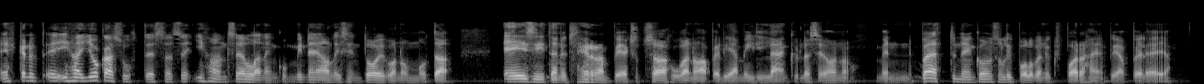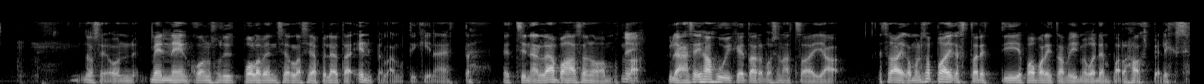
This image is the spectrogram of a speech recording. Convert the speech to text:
ehkä nyt ei ihan joka suhteessa se ihan sellainen kuin minä olisin toivonut, mutta ei siitä nyt herranpieksut saa huonoa peliä millään. Kyllä se on men- päättyneen konsolipolven yksi parhaimpia pelejä. No se on menneen konsolipolven sellaisia pelejä, joita en pelannut ikinä, että, että sinällään paha sanoa, mutta niin. kyllähän se ihan huikeat arvosanat sai ja se aika monessa paikassa taidettiin jopa valita viime vuoden parhaaksi peliksi.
